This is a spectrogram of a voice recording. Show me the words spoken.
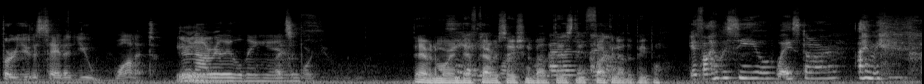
for you to say that you want it. They're not really holding hands. I hands. support you. They're having a more in-depth conversation about this than fucking other people. If I was CEO of Waystar, I mean,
